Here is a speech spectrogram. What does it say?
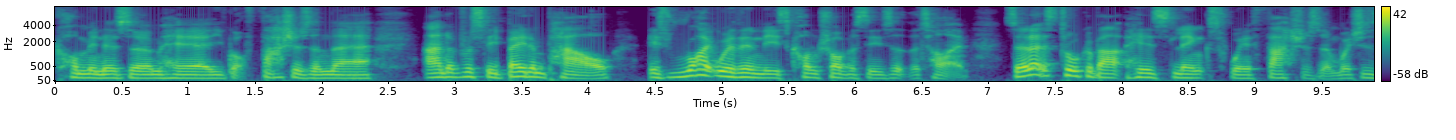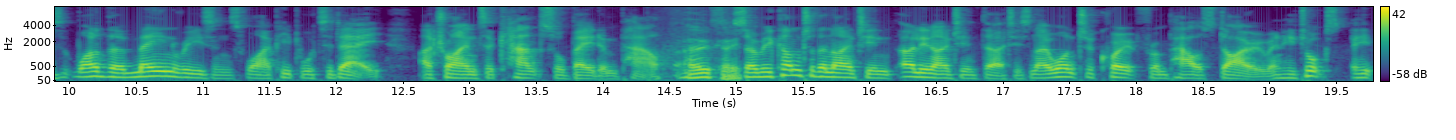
communism here, you've got fascism there, and obviously Baden Powell is right within these controversies at the time. So, let's talk about his links with fascism, which is one of the main reasons why people today are trying to cancel Baden Powell. Okay. So, we come to the 19, early 1930s, and I want to quote from Powell's diary when he talks, he,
